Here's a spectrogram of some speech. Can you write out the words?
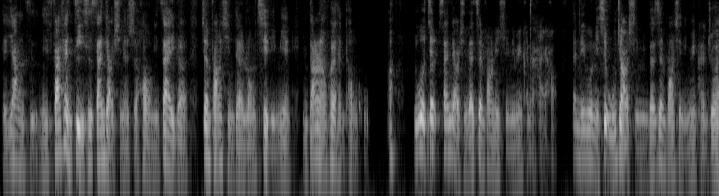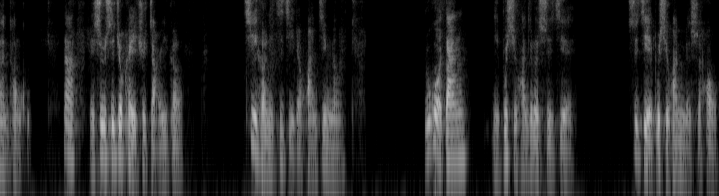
的样子，你发现你自己是三角形的时候，你在一个正方形的容器里面，你当然会很痛苦。如果正三角形在正方形里面可能还好，但如果你是五角形，你在正方形里面可能就会很痛苦。那你是不是就可以去找一个？契合你自己的环境呢？如果当你不喜欢这个世界，世界也不喜欢你的时候，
